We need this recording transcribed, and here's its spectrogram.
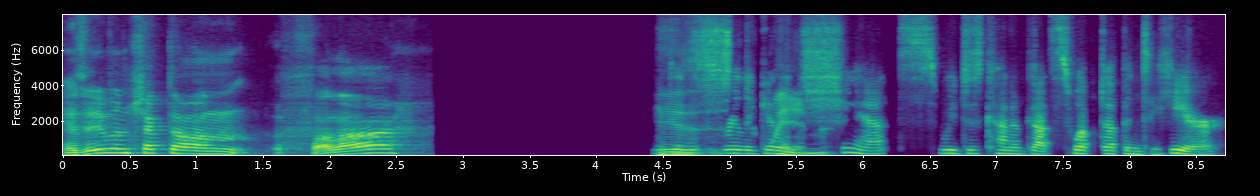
has anyone checked on Falar? We His didn't really get a chance. We just kind of got swept up into here.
